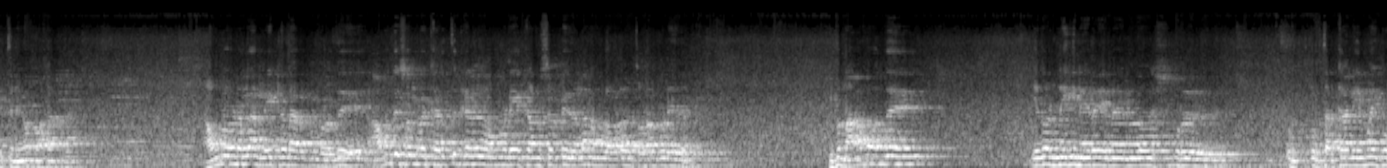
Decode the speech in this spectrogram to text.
எத்தனையோ மகான்கள். அவங்களோடலாம் ரிலேட்டடாக இருக்கும் பொழுது அவங்க சொல்கிற கருத்துக்கள் அவங்களுடைய கான்செப்ட் இதெல்லாம் நம்மளோட தொடர்புடையது. இப்போ நாம் வந்து ஏதோ இன்னைக்கு நேரம் என்ன ஏதோ ஒரு ஒரு தற்காலிகமாக இப்போ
